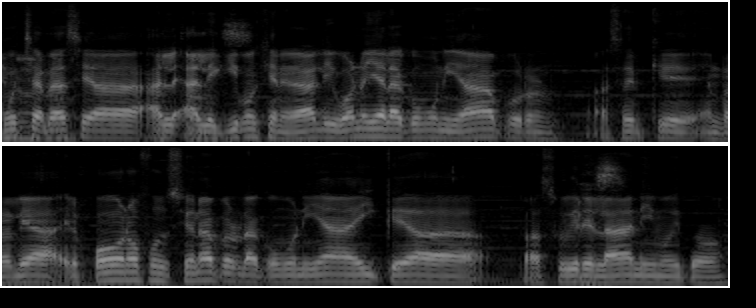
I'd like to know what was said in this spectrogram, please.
Muchas gracias al, equipo en general y bueno, y a la comunidad por hacer que en realidad el juego no funciona, pero la comunidad ahí queda para subir el ánimo y todo.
